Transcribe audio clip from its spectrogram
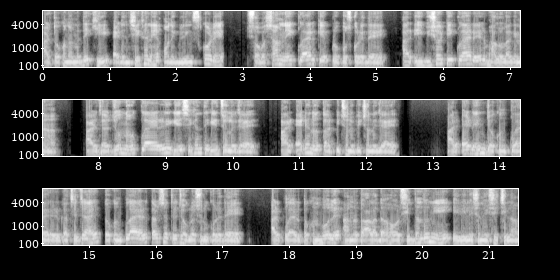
আর তখন আমরা দেখি অ্যাডেন সেখানে অনেক ড্রিঙ্কস করে, সবার সামনে ক্লায়ারকে প্রপোজ করে দেয়। আর এই বিষয়টি ক্লায়ারের ভালো লাগে না। আর যার জন্য ক্লায়ার রেগে সেখান থেকে চলে যায়। আর অ্যাডেনও তার পিছনে পিছনে যায়। আর অ্যাডেন যখন ক্লায়ারের কাছে যায়, তখন ক্লায়ার তার সাথে ঝগড়া শুরু করে দেয়। আর ক্লায়ার তখন বলে, আমরা তো আলাদা হওয়ার সিদ্ধান্ত নিয়েই এই রিলেশনে এসেছিলাম।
